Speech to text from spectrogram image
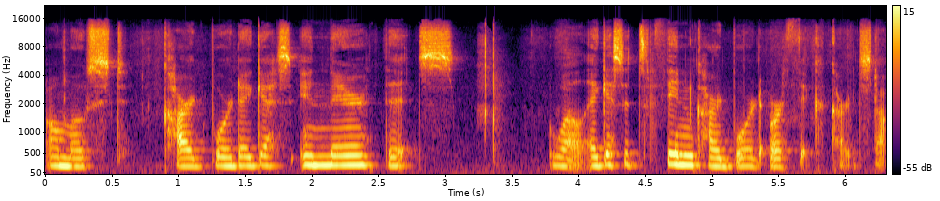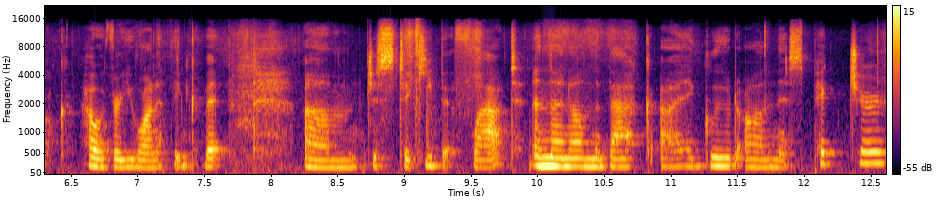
almost cardboard, I guess, in there that's well, I guess it's thin cardboard or thick cardstock, however you want to think of it, um, just to keep it flat. And then on the back, I glued on this picture.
